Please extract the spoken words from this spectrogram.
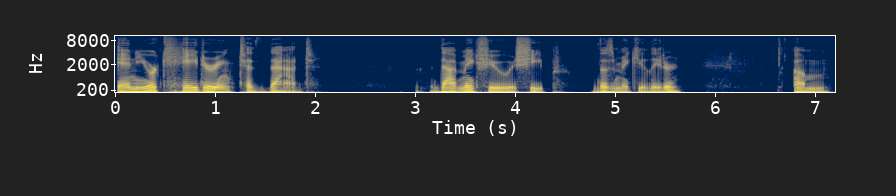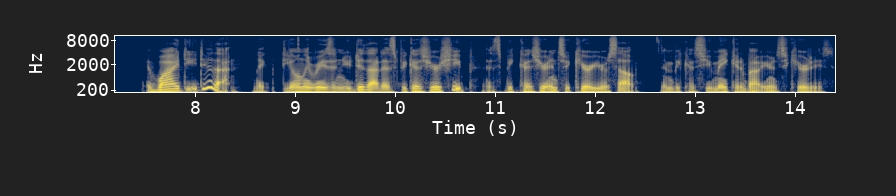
and you're catering to that, that makes you a sheep. It doesn't make you a leader. Um, why do you do that? Like the only reason you do that is because you're a sheep. It's because you're insecure yourself and because you make it about your insecurities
